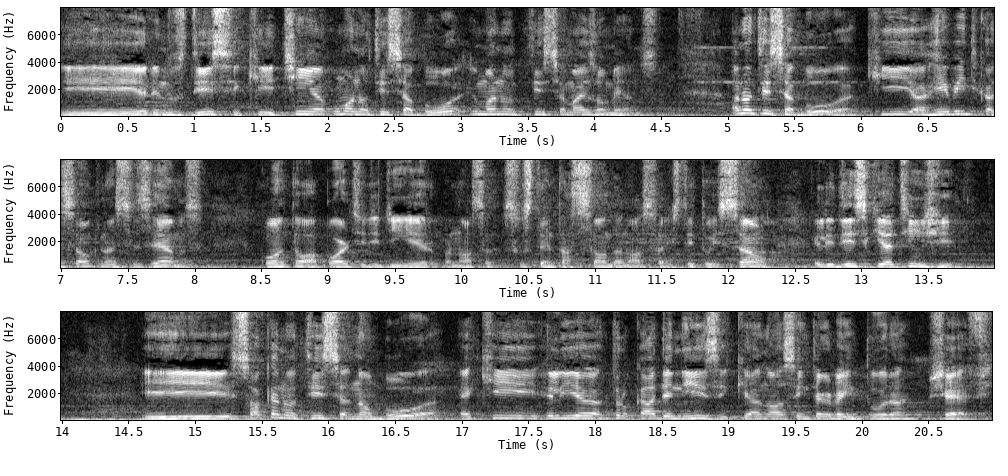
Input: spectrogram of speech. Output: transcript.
e ele nos disse que tinha uma notícia boa e uma notícia mais ou menos. A notícia boa é que a reivindicação que nós fizemos quanto ao aporte de dinheiro para a nossa sustentação da nossa instituição, ele disse que ia atingir. E só que a notícia não boa é que ele ia trocar a Denise, que é a nossa interventora chefe.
